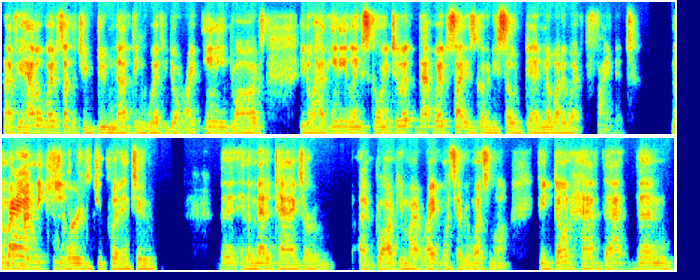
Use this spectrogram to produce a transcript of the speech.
Now, if you have a website that you do nothing with, you don't write any blogs, you don't have any links going to it, that website is going to be so dead nobody will ever find it. No matter right. how many keywords you put into the in the meta tags or a blog you might write once every once in a while. If you don't have that, then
